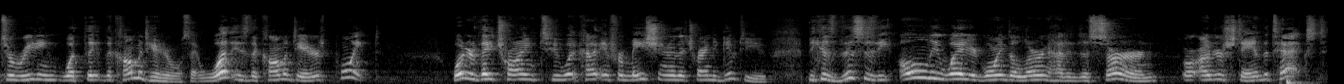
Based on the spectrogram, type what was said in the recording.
to reading what the, the commentator will say. What is the commentator's point? What are they trying to, what kind of information are they trying to give to you? Because this is the only way you're going to learn how to discern or understand the text.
